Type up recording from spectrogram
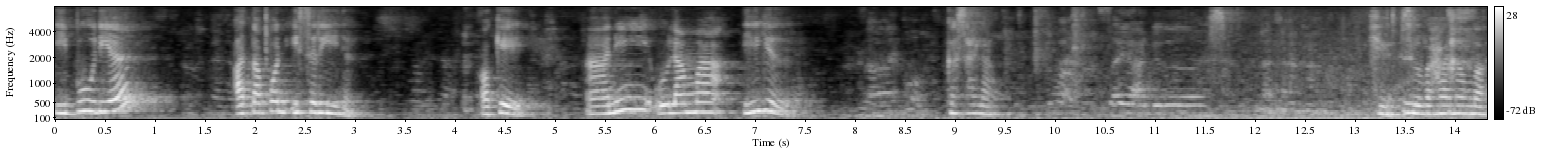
Ibu dia ataupun isterinya? Okey. Ha, ni ulama iya. Kesalam. Saya ada Ya, subhanallah.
